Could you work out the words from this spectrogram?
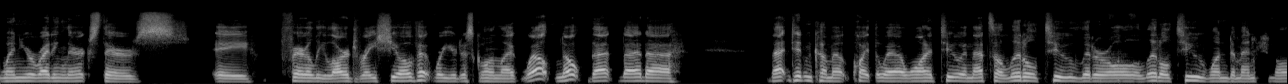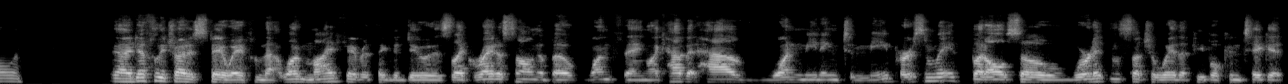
when you're writing lyrics there's a fairly large ratio of it where you're just going like well nope that that uh that didn't come out quite the way i wanted to and that's a little too literal a little too one dimensional Yeah, I definitely try to stay away from that. One my favorite thing to do is like write a song about one thing, like have it have one meaning to me personally, but also word it in such a way that people can take it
